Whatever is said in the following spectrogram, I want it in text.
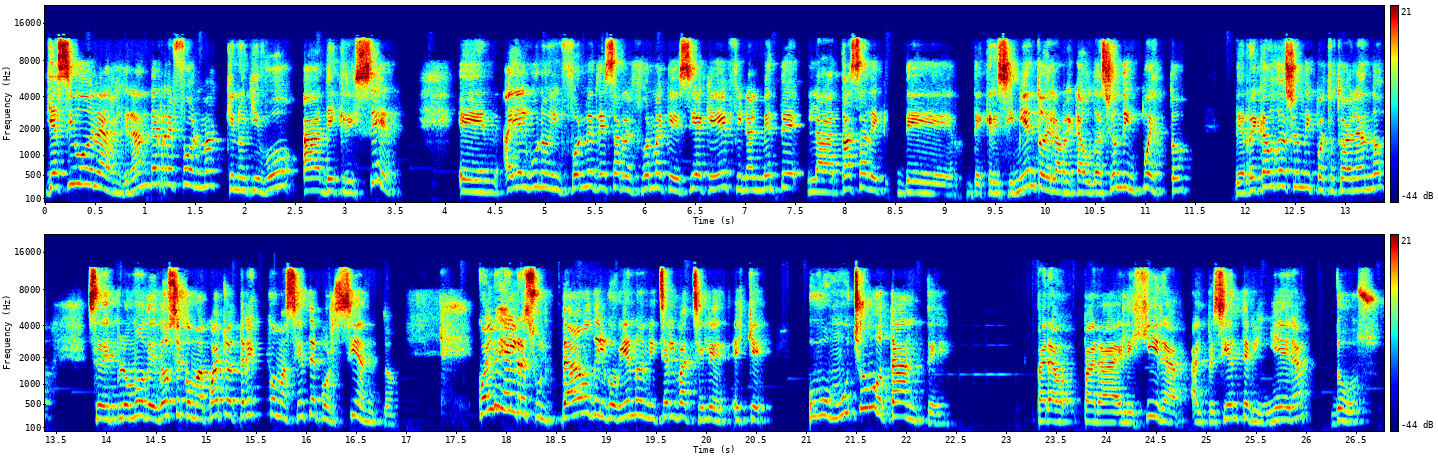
Y ha sido una de las grandes reformas que nos llevó a decrecer. hay algunos informes de esa reforma que decía que finalmente la tasa de, crecimiento de la recaudación de impuestos, de recaudación de impuestos estoy hablando, se desplomó de 12,4 a 3,7%. ¿Cuál es el resultado del gobierno de Michelle Bachelet? Es que hubo muchos votantes para, para elegir al presidente Piñera, dos,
